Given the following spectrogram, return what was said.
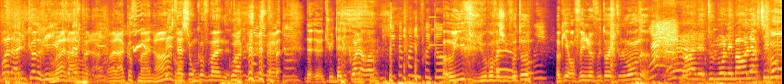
voilà, une connerie, une Voilà, première voilà, connerie. voilà, Kaufman. Hein, Félicitations. Kaufman. Quoi que je fais Bah, euh, Tu t'as dit quoi Lara Je peux prendre une photo Oui, tu veux qu'on fasse une photo Oui. Ok, on fait une photo avec tout le monde Non, allez, tout le monde les mains en l'air, s'il vous plaît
